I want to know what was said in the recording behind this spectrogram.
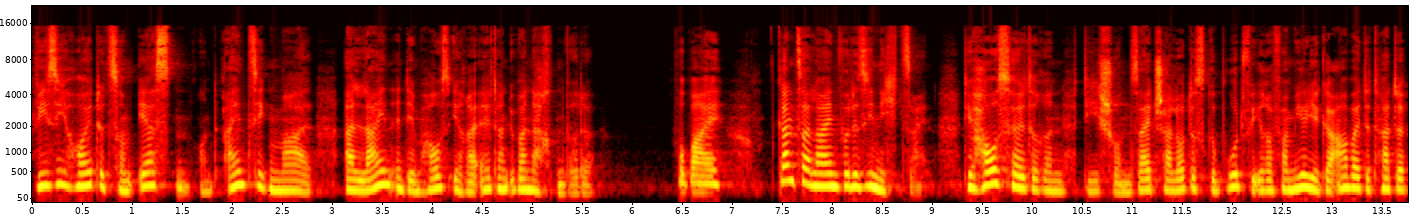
wie sie heute zum ersten und einzigen Mal allein in dem Haus ihrer Eltern übernachten würde. Wobei, ganz allein würde sie nicht sein. Die Haushälterin, die schon seit Charlottes Geburt für ihre Familie gearbeitet hatte,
